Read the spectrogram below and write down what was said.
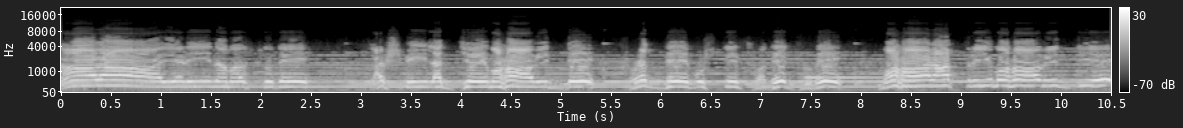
नारायणी नमस्तुते लक्ष्मी लज्जे महाविद्ये श्रद्धे पुष्टि स्वधे ध्रुवे महारात्रि महाविद्ये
